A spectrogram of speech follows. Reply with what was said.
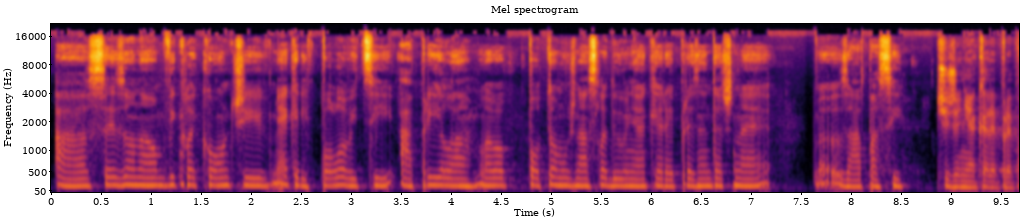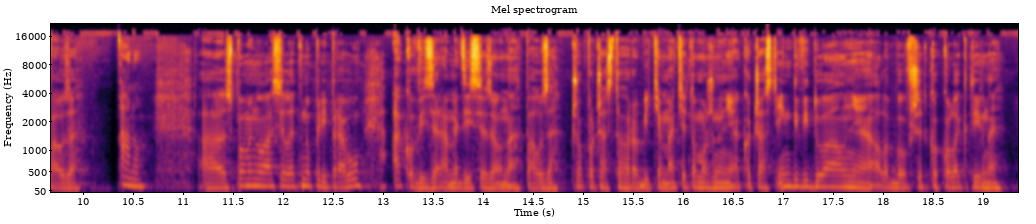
a sezóna obvykle končí niekedy v polovici apríla, lebo potom už nasledujú nejaké reprezentačné e, zápasy. Čiže nejaká reprepauza. Áno. A spomenula si letnú prípravu. Ako vyzerá medzisezónna pauza? Čo počas toho robíte? Máte to možno nejako časť individuálne alebo všetko kolektívne?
